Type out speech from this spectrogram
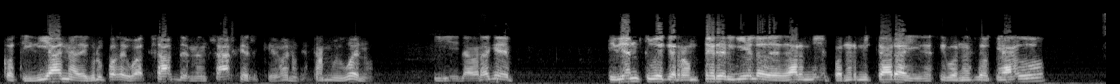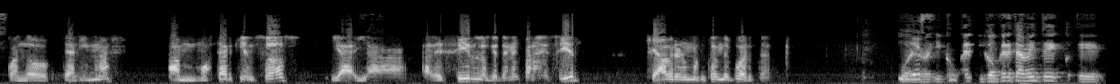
cotidiana de grupos de WhatsApp, de mensajes, que bueno, que están muy buenos. Y la verdad que si bien tuve que romper el hielo de darme, poner mi cara y decir, bueno, es lo que hago, cuando te animas a mostrar quién sos y a, decir lo que tenés para decir, se abren un montón de puertas. Bueno, y, concretamente, eh,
